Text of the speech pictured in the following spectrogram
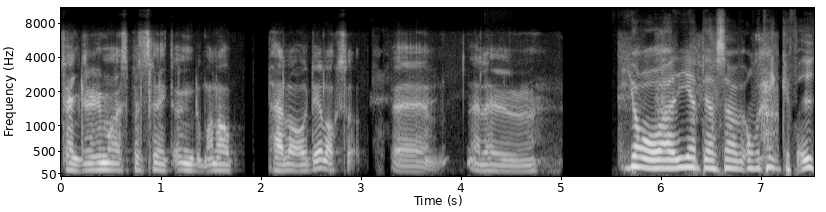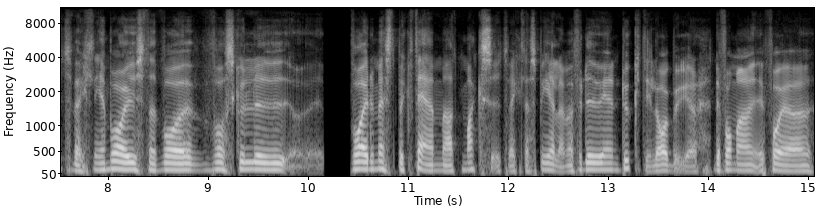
tänker du hur många specifikt ungdomar har per lagdel också? Eh, eller hur? Ja, egentligen alltså, om man tänker för utvecklingen bara just att vad, vad skulle vad är du mest bekväm med att maxutveckla spelare med? För du är en duktig lagbyggare. Det får, man, får jag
